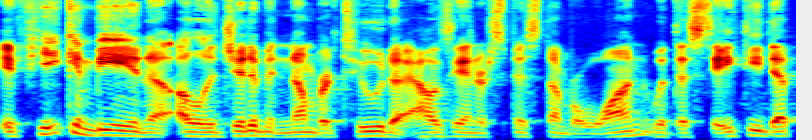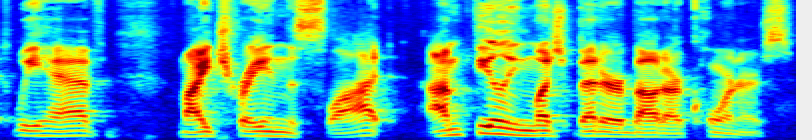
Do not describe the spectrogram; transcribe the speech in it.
if he can be in a, a legitimate number two to Alexander Smith's number one with the safety depth we have, my tray in the slot, I'm feeling much better about our corners.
